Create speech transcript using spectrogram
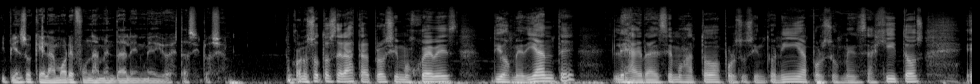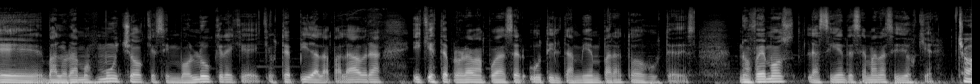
Y pienso que el amor es fundamental en medio de esta situación. Con nosotros será hasta el próximo jueves, Dios mediante. Les agradecemos a todos por su sintonía, por sus mensajitos. Eh, valoramos mucho que se involucre, que, que usted pida la palabra y que este programa pueda ser útil también para todos ustedes. Nos vemos la siguiente semana si Dios quiere. Chao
